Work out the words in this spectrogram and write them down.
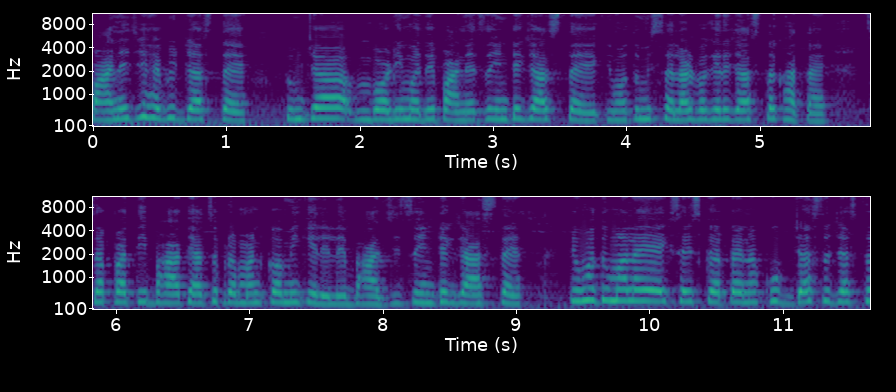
पाण्याची हॅबिट जास्त आहे. तुमच्या बॉडीमध्ये पाण्याचं इंटेक जास्त आहे किंवा तुम्ही सलाड वगैरे जास्त खाताय. चपाती भात याचं प्रमाण कमी केलेलं आहे. भाजीचं इंटेक जास्त आहे. तेव्हा तुम्हाला हे एक्सरसाइज करताना खूप जास्त जास्त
